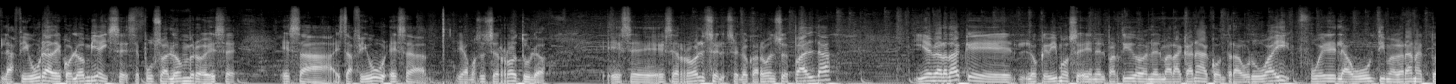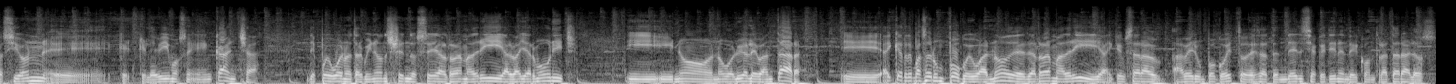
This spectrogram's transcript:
la figura de Colombia y se, puso al hombro ese, esa, esa figura, esa, digamos, ese rótulo, ese, ese rol se, lo cargó en su espalda. Y es verdad que lo que vimos en el partido en el Maracaná contra Uruguay fue la última gran actuación eh, que, le vimos en, cancha. Después, bueno, terminó yéndose al Real Madrid, al Bayern Múnich y, no, no volvió a levantar. Eh, hay que repasar un poco igual, ¿no? Del, Real Madrid, hay que empezar a, ver un poco esto, de esa tendencia que tienen de contratar a los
